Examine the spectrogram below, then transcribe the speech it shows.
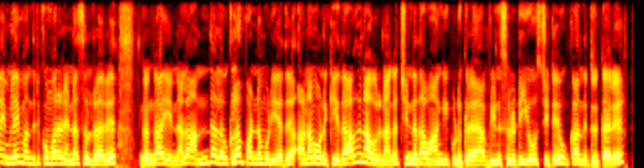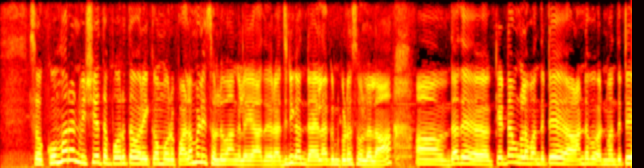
டைம்லேயும் வந்துட்டு குமரன் என்ன சொல்கிறாரு கங்கா என்னால் அந்த அளவுக்குலாம் பண்ண முடியாது. ஆனால் உனக்கு ஏதாவது நான் ஒரு நகை சின்னதாக வாங்கி கொடுக்குறேன். அப்படின்னு சொல்லிட்டு யோசிச்சுட்டு உட்காந்துட்டு இருக்காரு ஸோ குமரன் விஷயத்தை பொறுத்த வரைக்கும் ஒரு பழமொழி சொல்லுவாங்க இல்லையா? அது ரஜினிகாந்த் டயலாக்னு கூட சொல்லலாம். அதாவது கெட்டவங்களை வந்துட்டு ஆண்டவன் வந்துட்டு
